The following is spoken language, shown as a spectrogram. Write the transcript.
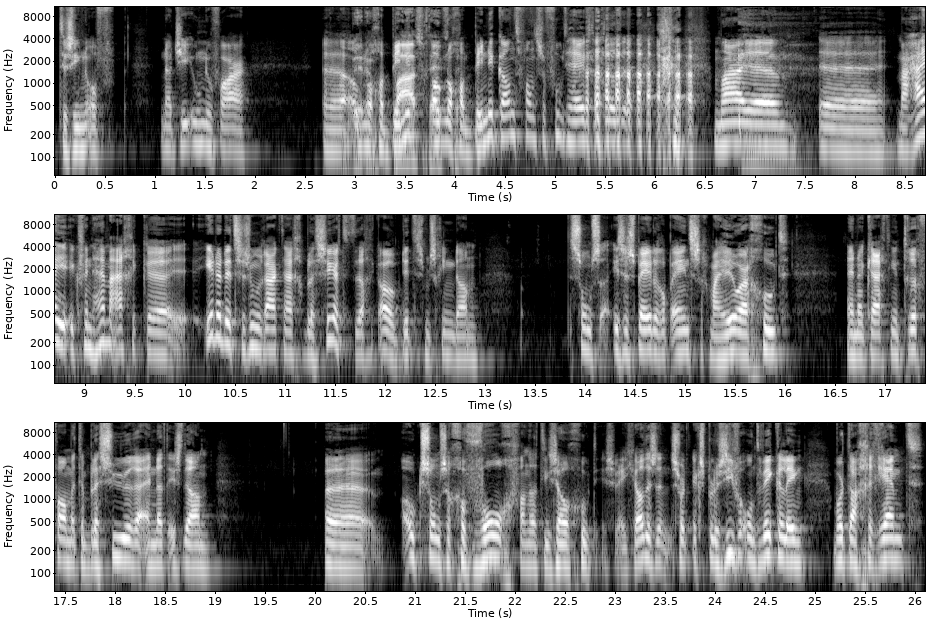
te zien of Najee Univar eh, ook, nog een binnen, ook nog een binnenkant van zijn voet heeft. dat- maar, eh, eh, maar hij, ik vind hem eigenlijk... eerder dit seizoen raakte hij geblesseerd. Toen dacht ik, oh, dit is misschien dan... Soms is een speler opeens zeg maar, heel erg goed... en dan krijgt hij een terugval met een blessure... en dat is dan ook soms een gevolg van dat hij zo goed is, weet je wel? Dus een soort explosieve ontwikkeling wordt dan geremd...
